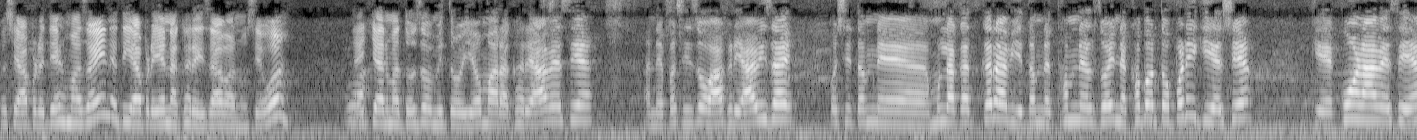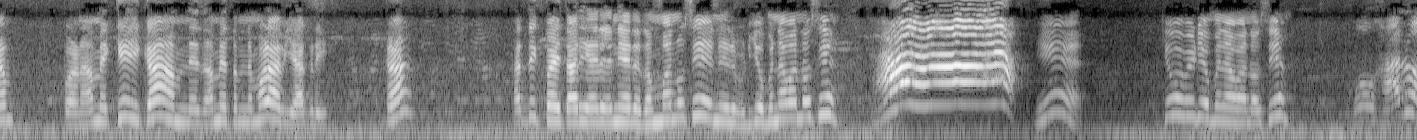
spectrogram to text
પછી આપણે દેહમાં જઈએ ને તે આપણે એના ઘરે જવાનું છે હો. અત્યારમાં તો જો મિત્રો એ અમારા ઘરે આવે છે અને પછી જો આગળ આવી જાય પછી તમને મુલાકાત કરાવીએ. તમને થમનેલ જોઈને ખબર તો પડી ગઈ હશે કે કોણ આવે છે એમ. પણ અમે કે કા અમને અમે તમને મળાવીએ આગળ. કા? હાર્દિકભાઈ તારી એની રમવાનું છે? એને વીડિયો બનાવવાનો છે? હા? હે કેવો વીડિયો બનાવવાનો છે? બહુ સારો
